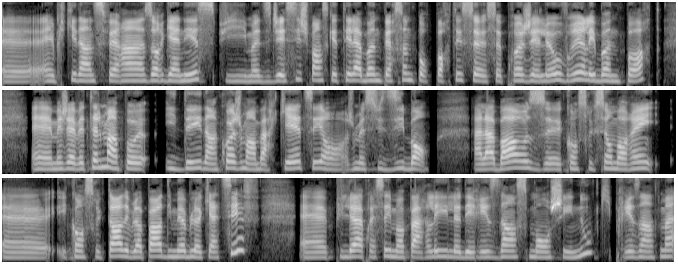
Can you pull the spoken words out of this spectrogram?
euh, impliqué dans différents organismes, puis il m'a dit Jessie, je pense que tu es la bonne personne pour porter ce, projet-là, ouvrir les bonnes portes. mais j'avais tellement pas idée dans quoi je m'embarquais. Je me suis dit, bon, à la base, Construction Morin est constructeur, développeur d'immeubles locatifs. puis là, après ça, il m'a parlé des résidences Mon Chez Nous, qui présentement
